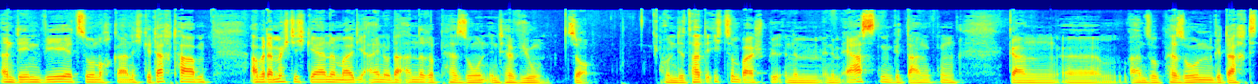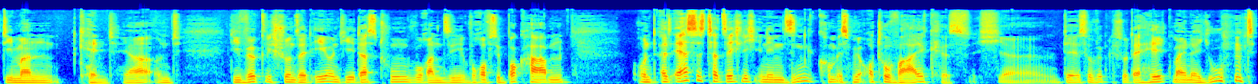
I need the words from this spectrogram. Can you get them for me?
an denen wir jetzt so noch gar nicht gedacht haben. Aber da möchte ich gerne mal die ein oder andere Person interviewen. So. Und jetzt hatte ich zum Beispiel in einem, in einem ersten Gedankengang äh, an so Personen gedacht, die man kennt, ja, und die wirklich schon seit eh und je das tun, woran sie, worauf sie Bock haben. Und als erstes tatsächlich in den Sinn gekommen ist mir Otto Walkes. Ich, äh, der ist so wirklich so der Held meiner Jugend.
